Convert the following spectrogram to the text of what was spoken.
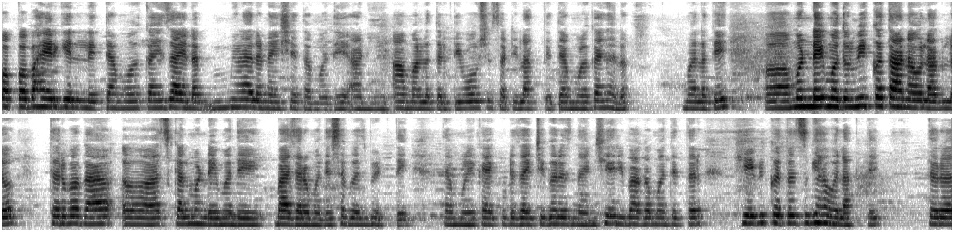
पप्पा बाहेर गेलेले त्यामुळे काही जायला मिळालं नाही शेतामध्ये आणि आम्हाला तर ते वंशासाठी लागते. त्यामुळे काय झालं मला ते मंडईमधून विकत आणावं लागलं. तर बघा आजकाल मंडईमध्ये बाजारामध्ये सगळंच भेटते. त्यामुळे काय कुठं जायची गरज नाही. आणि शहरी भागामध्ये तर हे विकतच घ्यावं लागते. तर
